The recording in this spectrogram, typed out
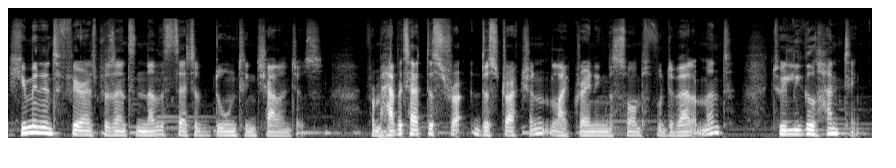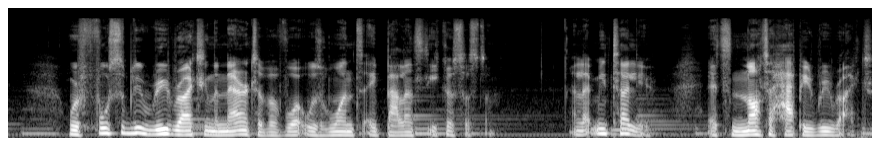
Human interference presents another set of daunting challenges. From habitat destru- destruction, like draining the swamps for development, to illegal hunting. We're forcibly rewriting the narrative of what was once a balanced ecosystem. And let me tell you, it's not a happy rewrite.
